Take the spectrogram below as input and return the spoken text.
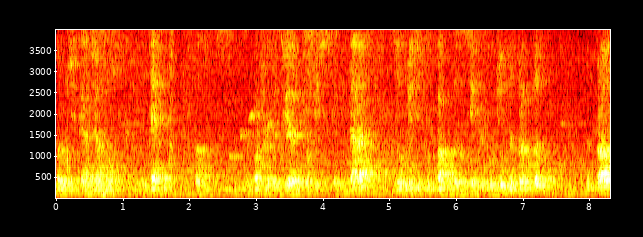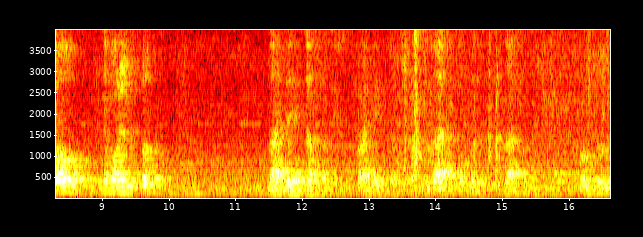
първо ще кажа, че аз още като дете, когато започвах да свиря класическа гитара, се увличих от Пако Делосия. Като го чух за първ път, направо не може да спа. Знаете, и Сан Франциско Фрайдей, знаете колко възраст, знаете това нещо. Просто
